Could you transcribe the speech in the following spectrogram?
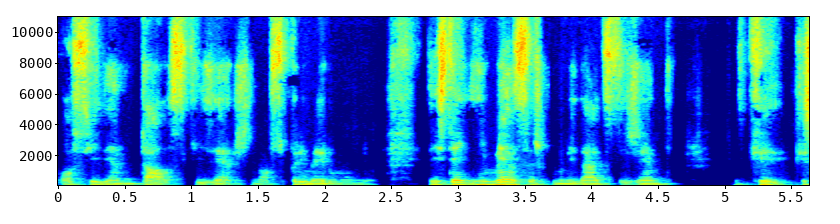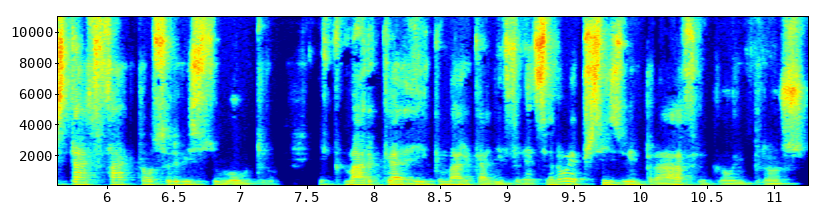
ocidental, se quiseres, nosso primeiro mundo, existem imensas comunidades de gente que, que, está de facto ao serviço do outro e que marca e que marca a diferença. Não é preciso ir para a África ou ir para os,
